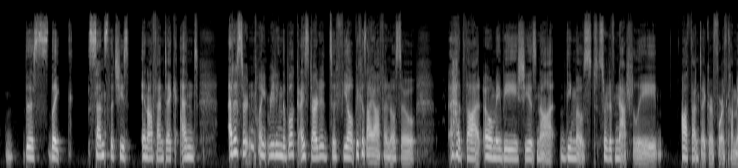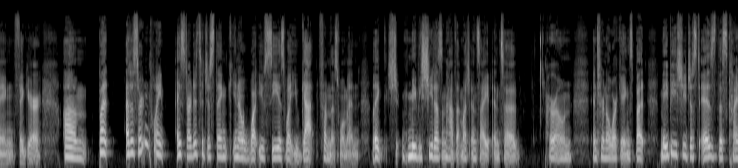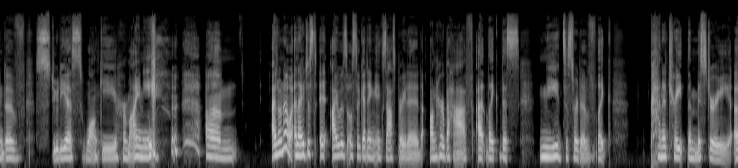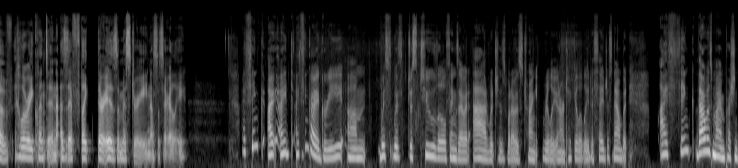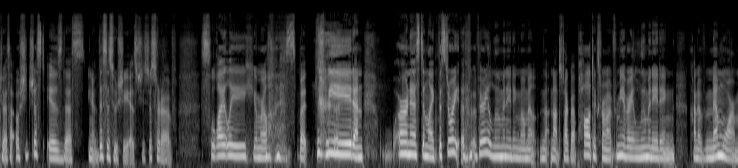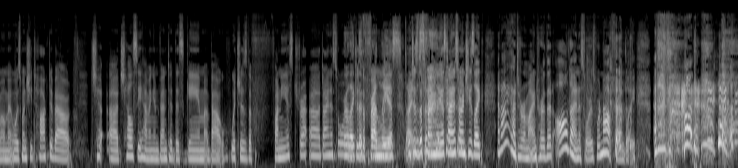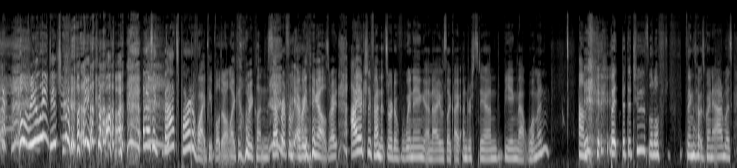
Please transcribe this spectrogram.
this like sense that she's inauthentic. And at a certain point reading the book, I started to feel, because I often also had thought, oh, maybe she is not the most sort of naturally authentic or forthcoming figure. Um, but at a certain point, I started to just think, you know, what you see is what you get from this woman. Like she, maybe she doesn't have that much insight into her own internal workings, but maybe she just is this kind of studious, wonky Hermione. um, I don't know. And I just, it, I was also getting exasperated on her behalf at like this need to sort of like penetrate the mystery of Hillary Clinton as if like there is a mystery necessarily. I think I, I, I think I agree. Um, with with just two little things I would add, which is what I was trying really inarticulately to say just now. But I think that was my impression too. I thought, oh, she just is this. You know, this is who she is. She's just sort of slightly humorless but sweet and earnest and like the story a very illuminating moment not, not to talk about politics for a moment for me a very illuminating kind of memoir moment was when she talked about Ch- uh, chelsea having invented this game about which is the funniest uh, dinosaur, or like which is the, friendliest, friendliest which is the friendliest dinosaur. And she's like, and I had to remind her that all dinosaurs were not friendly. And I thought, oh, really? Did you? Like, come on. And I was like, that's part of why people don't like Hillary Clinton, separate from yeah. everything else, right? I actually found it sort of winning, and I was like, I understand being that woman. Um, but but the two little things I was going to add was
